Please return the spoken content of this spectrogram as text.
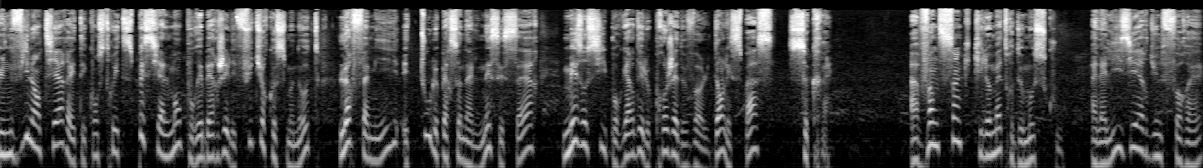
Une ville entière a été construite spécialement pour héberger les futurs cosmonautes, leurs familles et tout le personnel nécessaire, mais aussi pour garder le projet de vol dans l'espace secret. À 25 km de Moscou, à la lisière d'une forêt,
